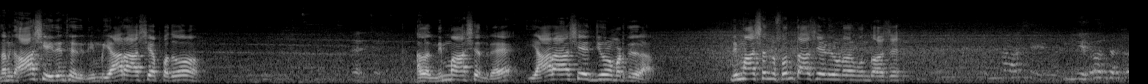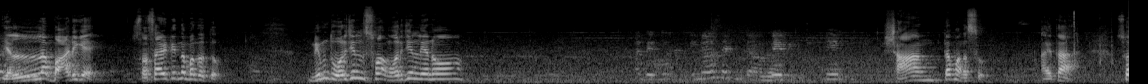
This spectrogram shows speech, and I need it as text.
ನನಗೆ ಆಶೆ ಇದೆ ಅಂತ ಹೇಳಿದ್ರಿ. ನಿಮ್ಮ ಯಾರ ಆಶೆ ಅಪ್ಪದು ಅಲ್ಲ ನಿಮ್ಮ ಆಸೆ ಅಂದರೆ ಯಾರ ಆಸೆ ಜೀವನ ಮಾಡ್ತಿದ್ದೀರಾ? ನಿಮ್ಮ ಆಸೆ ಅಂದ್ರೆ ಸ್ವಂತ ಆಸೆ ಹೇಳಿ ನೋಡೋಣ ಒಂದು ಆಸೆ. ಎಲ್ಲ ಬಾಡಿಗೆ ಸೊಸೈಟಿಯಿಂದ ಬಂದದ್ದು. ನಿಮ್ಮದು ಒರಿಜಿನಲ್ ಸ್ವ ಒರಿಜಿನಲ್ ಏನು? ಅದೇ ಇನ್ನೋಸೆಂಟ್ ಬೇಬಿ ಶಾಂತ ಮನಸ್ಸು. ಆಯಿತಾ? ಸೊ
